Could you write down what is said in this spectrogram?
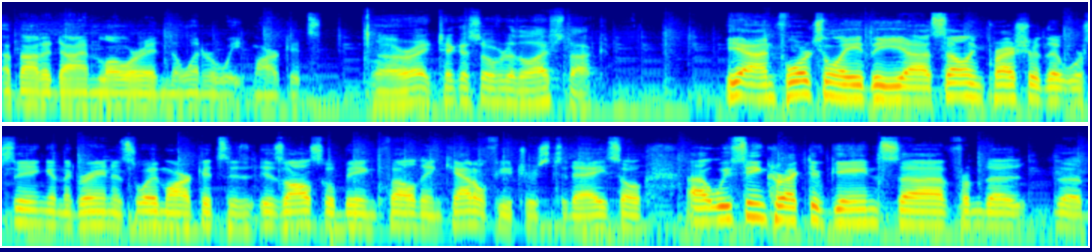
about a dime lower in the winter wheat markets. All right, take us over to the livestock. Yeah, unfortunately, the uh, selling pressure that we're seeing in the grain and soy markets is, is also being felt in cattle futures today. So uh, we've seen corrective gains uh, from the, the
